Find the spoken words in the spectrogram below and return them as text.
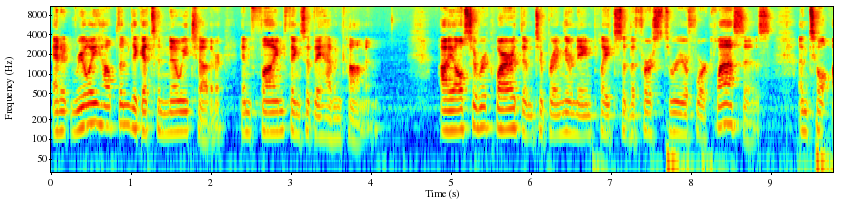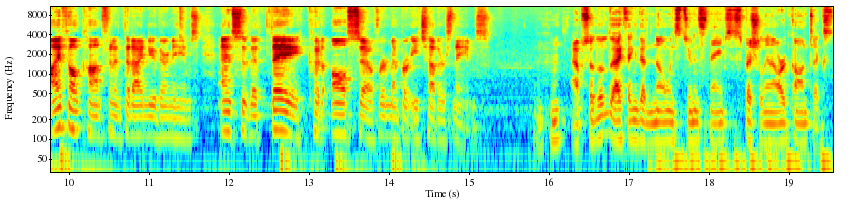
And it really helped them to get to know each other and find things that they have in common. I also required them to bring their nameplates to the first three or four classes until I felt confident that I knew their names and so that they could also remember each other's names. Mm-hmm. Absolutely. I think that knowing students' names, especially in our context,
